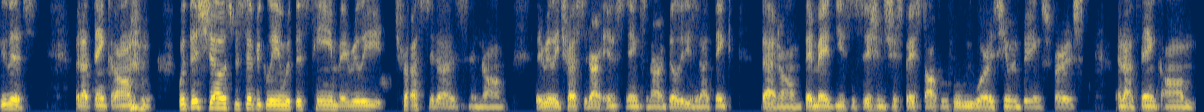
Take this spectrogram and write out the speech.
do this. But I think um, with this show specifically and with this team, they really trusted us and um, they really trusted our instincts and our abilities. And I think that um, they made these decisions just based off of who we were as human beings first. And I think um,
